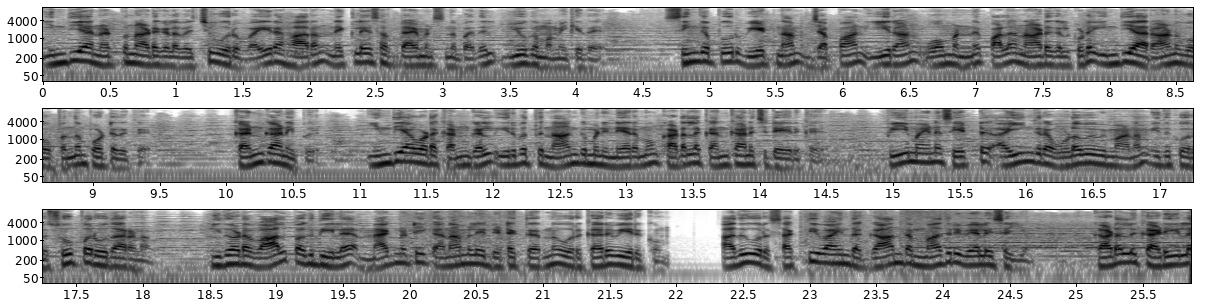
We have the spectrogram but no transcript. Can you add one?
இந்தியா நட்பு நாடுகளை வச்சு ஒரு வைரஹாரம் நெக்லேஸ் ஆஃப் டைமண்ட்ஸ்னு பதில் வியூகம் அமைக்குது. சிங்கப்பூர் வியட்நாம் ஜப்பான் ஈரான் ஓமன்னு பல நாடுகள் கூட இந்தியா ராணுவ ஒப்பந்தம் போட்டதுக்கு. கண்காணிப்பு. இந்தியாவோட கண்கள் இருபத்தி நான்கு மணி நேரமும் கடலை கண்காணிச்சுட்டே இருக்கு. பி மைனஸ் எட்டு ஐங்கிற உளவு விமானம் இதுக்கு ஒரு சூப்பர் உதாரணம். இதோட வால் பகுதியில மேக்னெட்டிக் அனாமலி டிடெக்டர்னு ஒரு கருவி இருக்கும். அது ஒரு சக்தி வாய்ந்த காந்தம் மாதிரி வேலை செய்யும். கடலுக்கு அடியில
